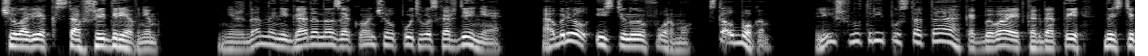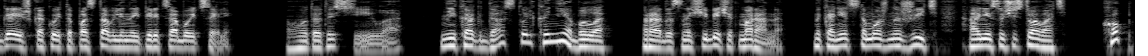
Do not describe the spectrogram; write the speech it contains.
человек, ставший древним. Нежданно-негаданно закончил путь восхождения, обрел истинную форму, стал богом. Лишь внутри пустота, как бывает, когда ты достигаешь какой-то поставленной перед собой цели. Вот это сила! Никогда столько не было! Радостно щебечет Марана. Наконец-то можно жить, а не существовать. Хоп!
